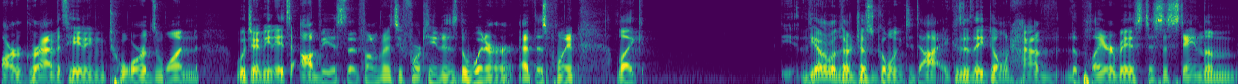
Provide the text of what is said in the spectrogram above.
are gravitating towards one, which I mean, it's obvious that Final Fantasy 14 is the winner at this point. Like the other ones are just going to die because if they don't have the player base to sustain them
